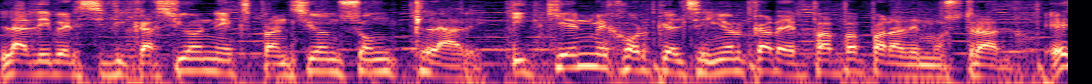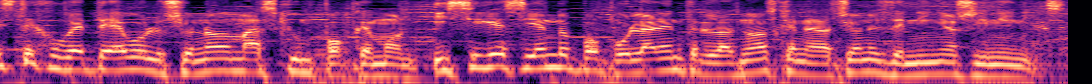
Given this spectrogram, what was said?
la diversificación y expansión son clave. ¿Y quién mejor que el señor cara de papa para demostrarlo? Este juguete ha evolucionado más que un Pokémon y sigue siendo popular entre las nuevas generaciones de niños y niñas.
